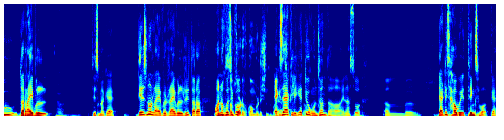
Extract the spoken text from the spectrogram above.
do the राइबल त्यसमा क्या there is no rival rivalry तर भन्न खोजेको कम्पिटिसन एक्ज्याक्टली क्या त्यो हुन्छ नि त होइन so that is how it things work क्या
